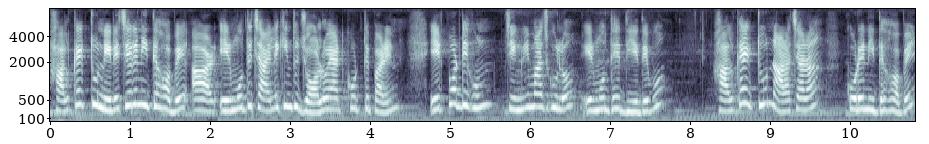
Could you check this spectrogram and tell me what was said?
হালকা একটু নেড়েচেড়ে নিতে হবে আর এর মধ্যে চাইলে কিন্তু জলও অ্যাড করতে পারেন। এরপর দেখুন চিংড়ি মাছগুলো এর মধ্যে দিয়ে দেব। হালকা একটু নাড়াচাড়া করে নিতে হবে।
